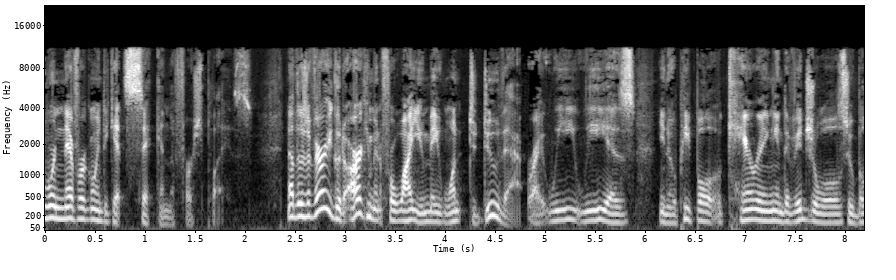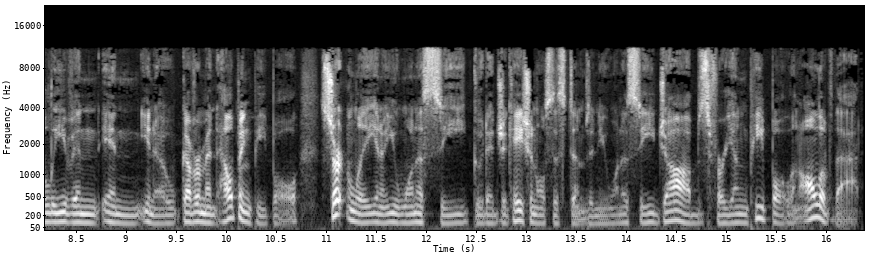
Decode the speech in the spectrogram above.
were never going to get sick in the first place. Now, there's a very good argument for why you may want to do that, right? We, we as you know, people, caring individuals who believe in, in you know, government helping people, certainly, you know, you want to see good educational systems and you want to see jobs for young people and all of that.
